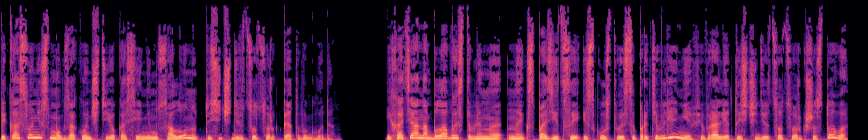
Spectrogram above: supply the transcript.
Пикассо не смог закончить ее к осеннему салону 1945 года. И хотя она была выставлена на экспозиции «Искусство и сопротивление» в феврале 1946-го,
